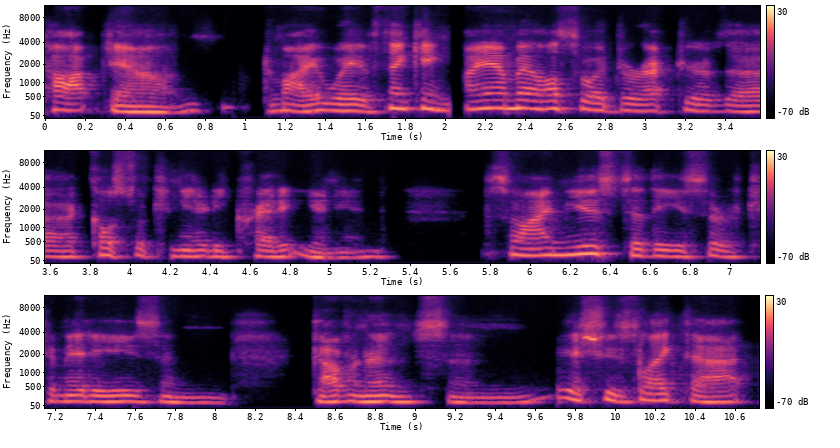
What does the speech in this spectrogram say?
top down to my way of thinking. I am also a director of the Coastal Community Credit Union. So I'm used to these sort of committees and governance and issues like that.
